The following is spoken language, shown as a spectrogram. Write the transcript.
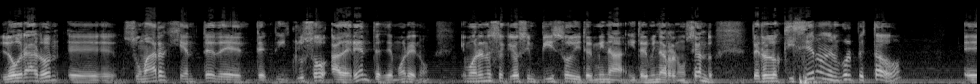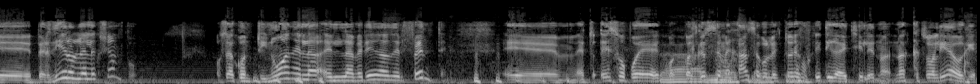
lograron eh, sumar gente de, incluso adherentes de Moreno, y Moreno se quedó sin piso y termina, y termina renunciando. Pero los que hicieron el golpe de Estado eh, perdieron la elección. O sea, continúan en la, en la vereda del frente. Eh, eso puede, cualquier semejanza con la historia política de Chile no, es casualidad, porque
